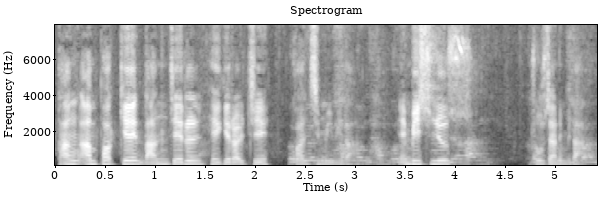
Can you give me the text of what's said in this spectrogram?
당 안팎의 난제를 해결할지 관심입니다. MBC 뉴스 조잔입니다.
